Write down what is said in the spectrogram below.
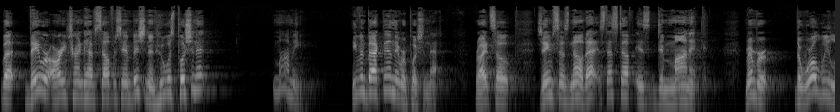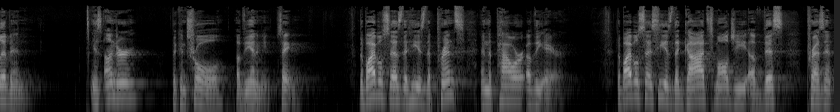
But they were already trying to have selfish ambition. And who was pushing it? Mommy. Even back then, they were pushing that right? So James says, no, that, that stuff is demonic. Remember, the world we live in is under the control of the enemy, Satan. The Bible says that he is the prince and the power of the air. The Bible says he is the God, small g, of this present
